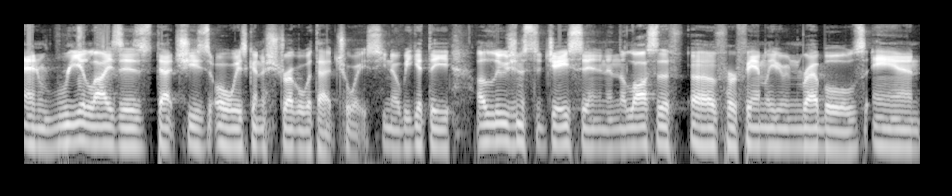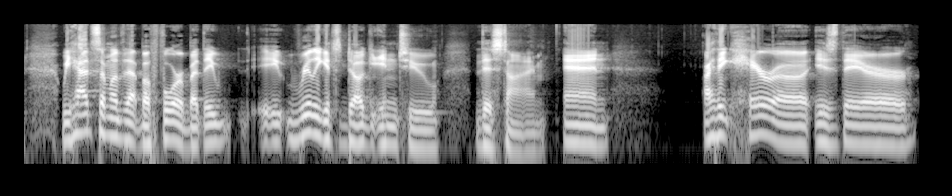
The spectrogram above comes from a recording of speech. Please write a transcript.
and realizes that she's always going to struggle with that choice. You know, we get the allusions to Jacen and the loss of, of her family in Rebels, and we had some of that before, but they it really gets dug into this time. And I think Hera is there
